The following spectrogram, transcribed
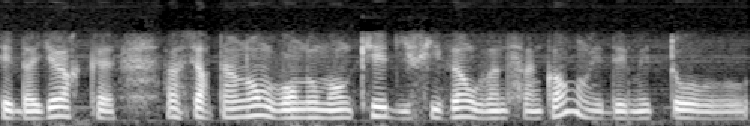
sait d'ailleurs qu'un certain nombre vont nous manquer d'ici 20 ou 25 ans, et des métaux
